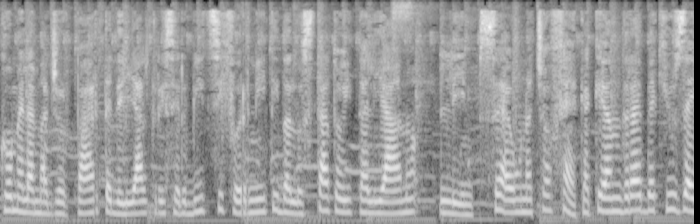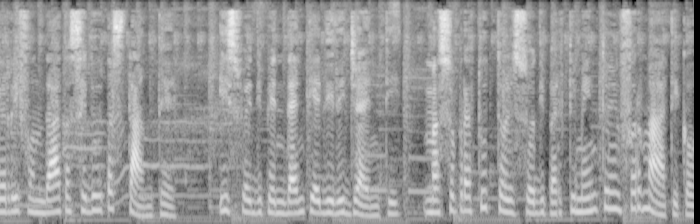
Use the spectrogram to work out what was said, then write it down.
Come la maggior parte degli altri servizi forniti dallo Stato italiano, l'INPS è una ciofeca che andrebbe chiusa e rifondata seduta stante. I suoi dipendenti e dirigenti, ma soprattutto il suo dipartimento informatico,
